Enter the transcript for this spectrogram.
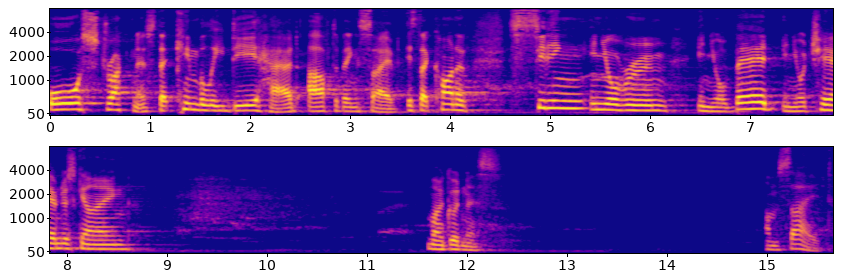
awestruckness that Kimberly Dear had after being saved. It's that kind of sitting in your room, in your bed, in your chair, and just going, My goodness, I'm saved.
